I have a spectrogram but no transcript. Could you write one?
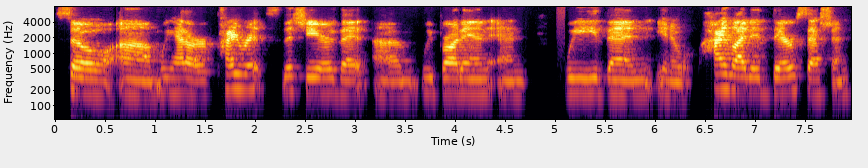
So um, we had our pirates this year that um, we brought in and we then, you know, highlighted their session.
